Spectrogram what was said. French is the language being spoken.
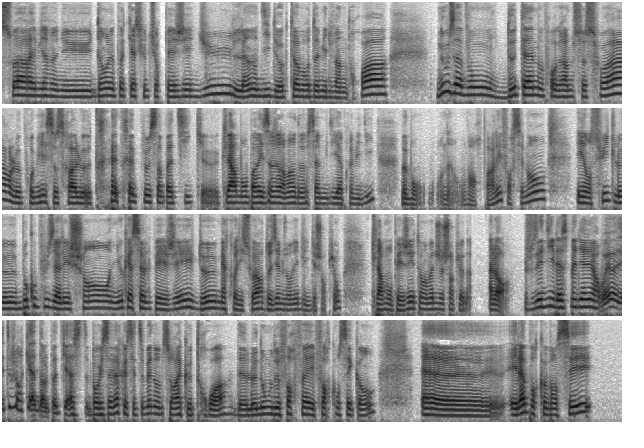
Bonsoir et bienvenue dans le podcast Culture PSG du lundi de octobre 2023. Nous avons deux thèmes au programme ce soir. Le premier, ce sera le très très peu sympathique euh, Clermont-Paris Saint-Germain de samedi après-midi. Mais bon, on, va en reparler forcément. Et ensuite, le beaucoup plus alléchant Newcastle-PSG de mercredi soir, deuxième journée de Ligue des Champions. Clermont-PSG étant un match de championnat. Alors, je vous ai dit la semaine dernière, ouais, on est toujours 4 dans le podcast. Bon, il s'avère que cette semaine, on ne sera que 3. Le nombre de forfaits est fort conséquent. Euh, et là, pour commencer,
